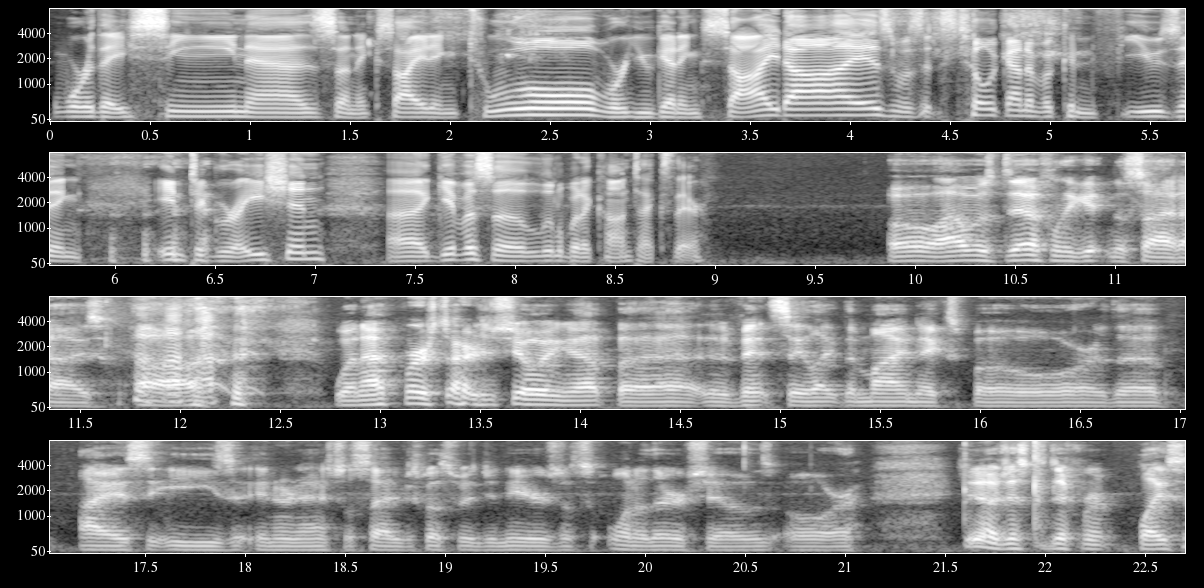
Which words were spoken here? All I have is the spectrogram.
Were they seen as an exciting tool? Were you getting side eyes? Was it still kind of a confusing integration? Uh, give us a little bit of context there. Oh, I was definitely getting the side eyes. Uh, when I first started showing up at an event, say like the Mine Expo or the ISE's International Society of Explosive Engineers, was one of their shows, or you know, just different places.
